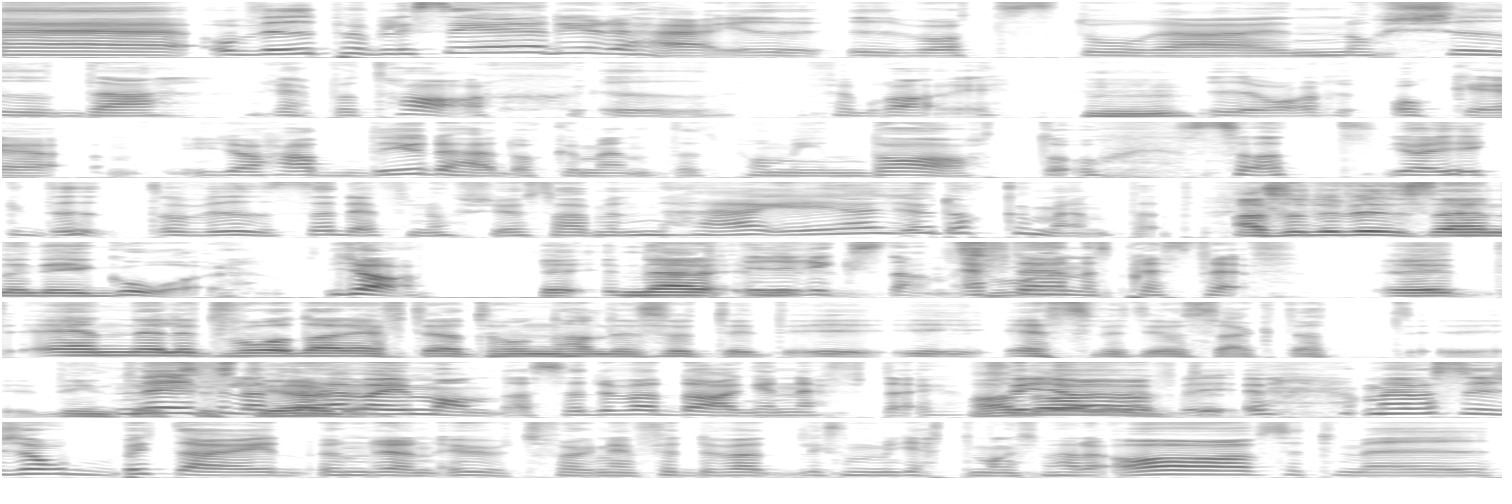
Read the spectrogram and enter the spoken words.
och vi publicerade ju det här i, i vårt stora Noshida reportage i februari Mm. i år och eh, jag hade ju det här dokumentet på min dator så att jag gick dit och visade det för Nooshi och sa men här är ju dokumentet. Alltså du visade henne det igår? Ja, Eh, när, i riksdagen efter hennes pressträff. eh, en eller två dagar efter att hon hade suttit i, i SVT och sagt att eh, det inte Nej förlåt, det existerade? här var i måndag så det var dagen efter. Ja, för dagen jag, efter. Men det var så jobbigt där under den utfrågningen för det var liksom jättemånga som hörde av sig till mig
